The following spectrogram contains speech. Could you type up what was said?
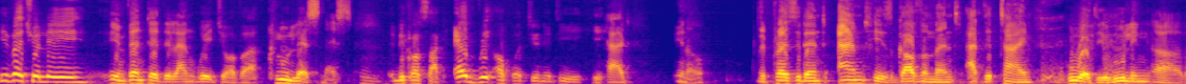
He virtually invented the language of uh, cluelessness mm. because at every opportunity he had, you know, the president and his government at the time, who were the ruling uh,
